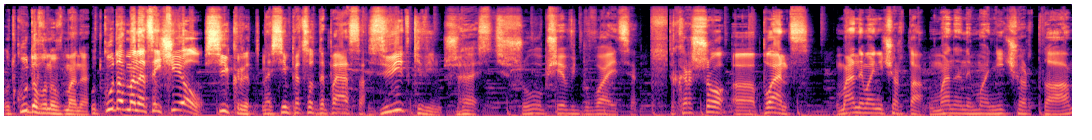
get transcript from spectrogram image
Откуда воно в мене? Откуда в мене цей чел? Секрет на 7500 ДПС. Звідки він? Жесть, що взагалі відбувається? Так хорошо, е, Пленс. У мене нема ні чорта. У мене нема ні чорта.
